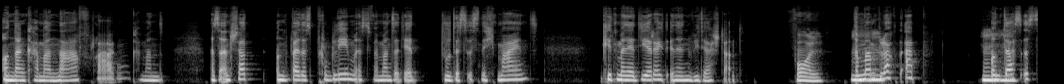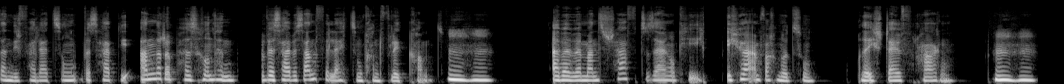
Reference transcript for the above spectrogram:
Und dann kann man nachfragen, kann man, also anstatt, und weil das Problem ist, wenn man sagt, ja, du, das ist nicht meins, geht man ja direkt in den Widerstand. Voll. Mhm. Und man mhm. blockt ab. Mhm. Und das ist dann die Verletzung, weshalb die andere Person dann, weshalb es dann vielleicht zum Konflikt kommt. Mhm. Aber wenn man es schafft, zu sagen, okay, ich, ich höre einfach nur zu oder ich stelle Fragen mhm.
